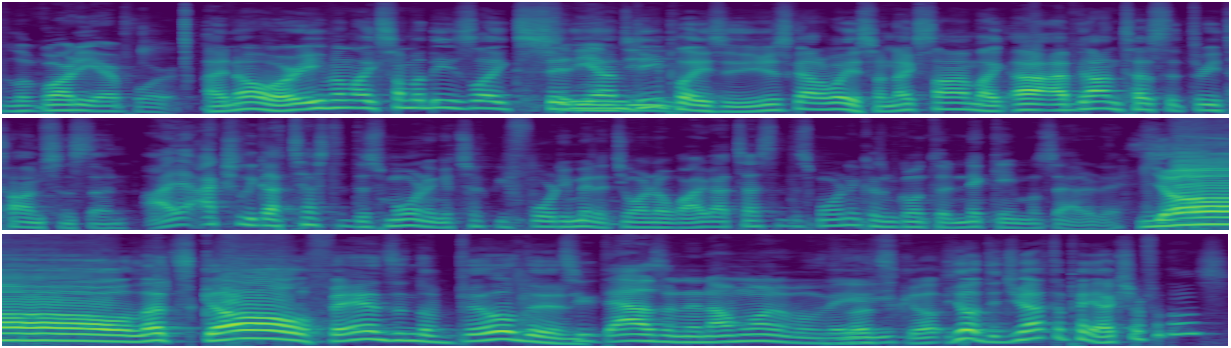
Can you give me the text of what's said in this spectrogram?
LaGuardia Airport. I know, or even like some of these like city, City MD. MD. places. You just gotta wait. So next time, like uh, I've gotten tested three times since then. I actually got tested this morning. It took me 40 minutes. You want to know why I got tested this morning? Because I'm going to the Knick game on Saturday. Yo, let's go, fans in the building. 2000, and I'm one of them, baby. Let's go. Yo, did you have to pay extra for those?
